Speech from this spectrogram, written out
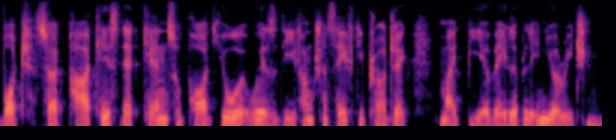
what third parties that can support you with the functional safety project might be available in your region.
